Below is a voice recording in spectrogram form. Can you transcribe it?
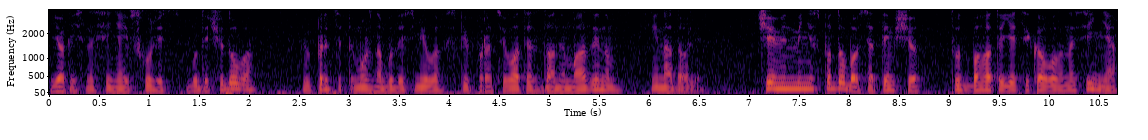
якість насіння і схожість буде чудова. І в принципі можна буде сміло співпрацювати з даним магазином і надалі. Чим він мені сподобався? Тим, що тут багато є цікавого насіння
